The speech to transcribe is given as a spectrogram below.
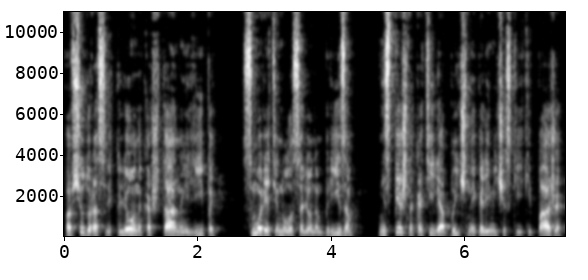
Повсюду росли клены, каштаны и липы – с моря тянуло соленым бризом, неспешно катили обычные големические экипажи,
